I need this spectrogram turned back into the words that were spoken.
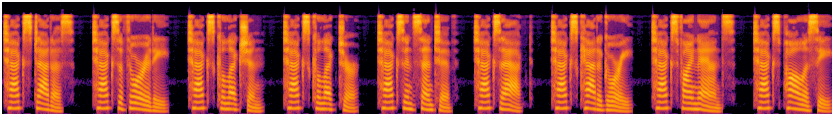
tax status, tax authority, tax collection, tax collector, tax incentive, tax act, tax category, tax finance, tax policy,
